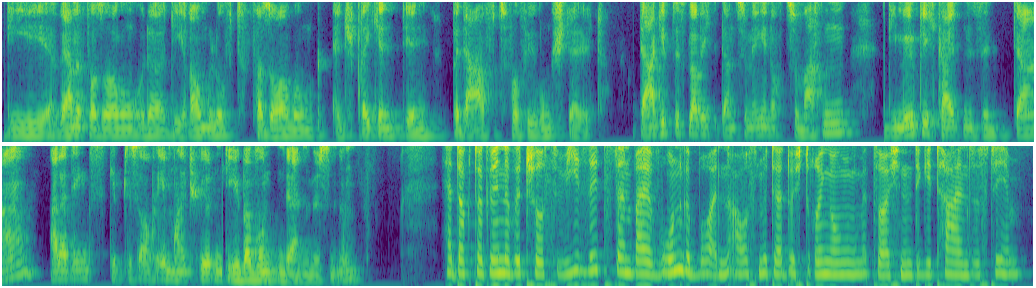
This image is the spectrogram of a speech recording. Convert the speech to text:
die Wärmeversorgung oder die Raumluftversorgung entsprechend den Bedarf zur Verfügung stellt. Da gibt es, glaube ich, eine ganze Menge noch zu machen. Die Möglichkeiten sind da. Allerdings gibt es auch eben halt Hürden, die überwunden werden müssen. Ne? Herr Dr. Grinewitschus, wie sieht es denn bei Wohngebäuden aus mit der Durchdringung mit solchen digitalen Systemen?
